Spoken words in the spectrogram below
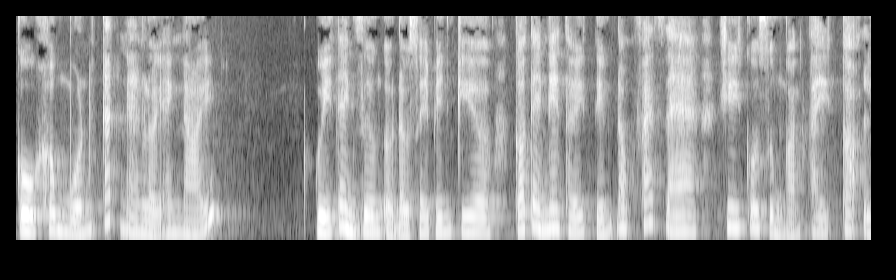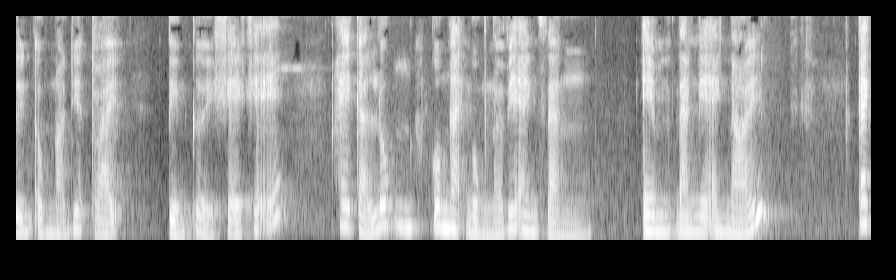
cô không muốn cắt ngang lời anh nói. Quý Thành Dương ở đầu dây bên kia có thể nghe thấy tiếng động phát ra khi cô dùng ngón tay cọ lên ống nói điện thoại. Tiếng cười khe khẽ. Hay cả lúc cô ngại ngùng nói với anh rằng Em đang nghe anh nói. Cách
